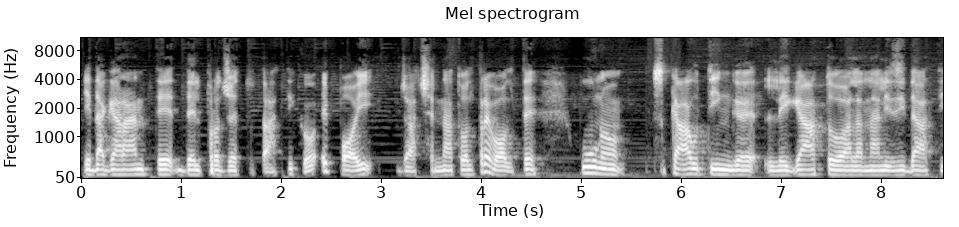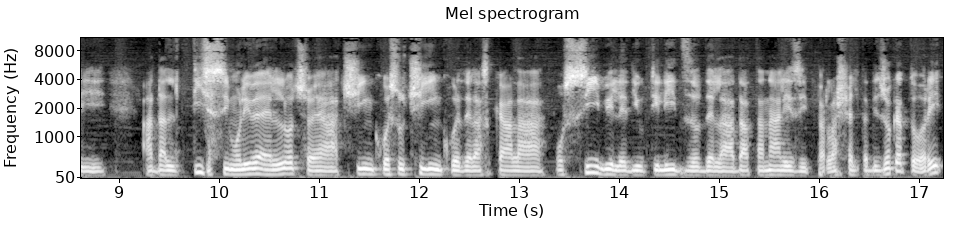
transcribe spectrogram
e da garante del progetto tattico. E poi, già accennato altre volte, uno scouting legato all'analisi dati ad altissimo livello, cioè a 5 su 5 della scala possibile di utilizzo della data analisi per la scelta di giocatori,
